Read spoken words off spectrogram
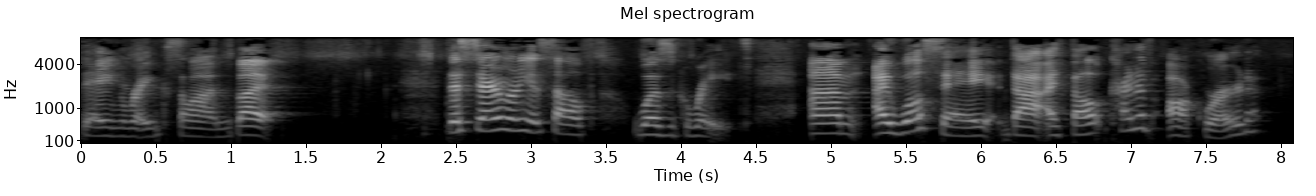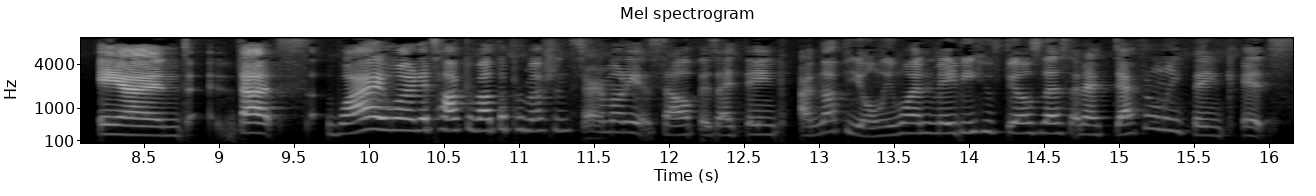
dang ranks on. But the ceremony itself was great. Um, I will say that I felt kind of awkward And that's why I wanted to talk about the promotion ceremony itself is I think I'm not the only one maybe who feels this and I definitely think it's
